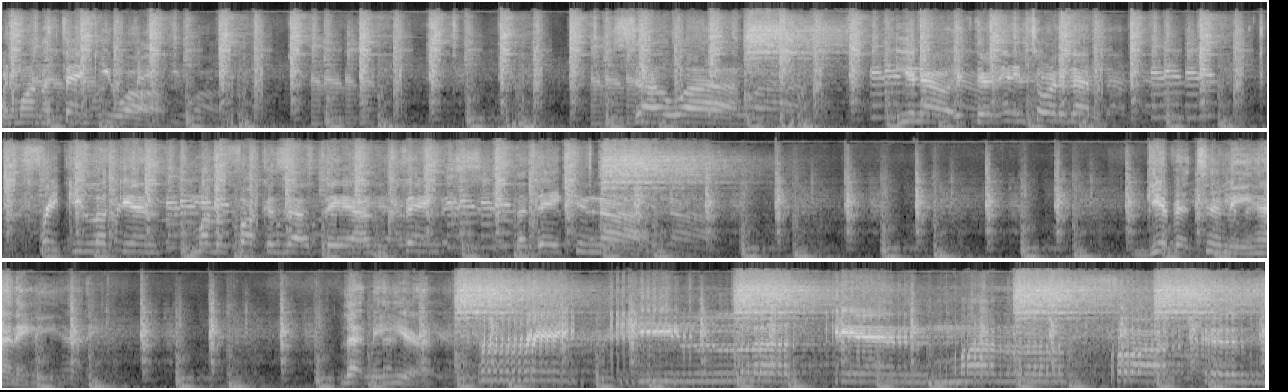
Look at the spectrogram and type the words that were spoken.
I want to thank you all. So, uh, you know, if there's any sort of them freaky looking motherfuckers out there who thinks that they can, uh, give it to me, honey. Let me hear it. Freaky looking motherfuckers.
